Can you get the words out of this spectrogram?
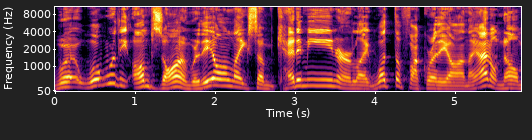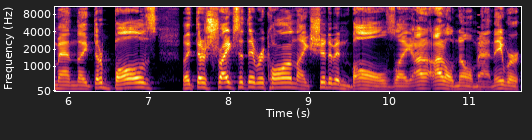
What, what were the umps on? Were they on like some ketamine or like what the fuck were they on? Like I don't know, man. Like their balls, like their strikes that they were calling, like should have been balls. Like I, I don't know, man. They were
